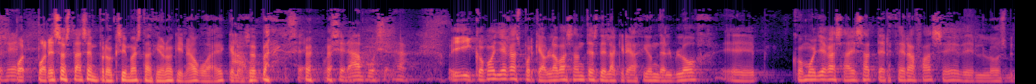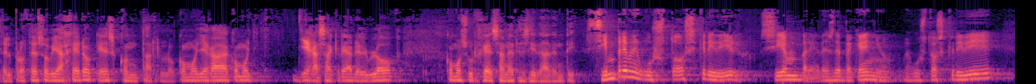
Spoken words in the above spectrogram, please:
O sea, Por, por eso estás en próxima estación Okinawa, ¿eh? que ah, lo sepas. pues será, pues será, pues ¿Y cómo llegas? Porque hablabas antes de la creación del blog. eh, ¿Cómo llegas a esa tercera fase del proceso viajero que es contarlo? ¿Cómo, llega, ¿Cómo llegas a crear el blog? ¿Cómo surge esa necesidad en ti? Siempre me gustó escribir, siempre, desde pequeño. Me gustó escribir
